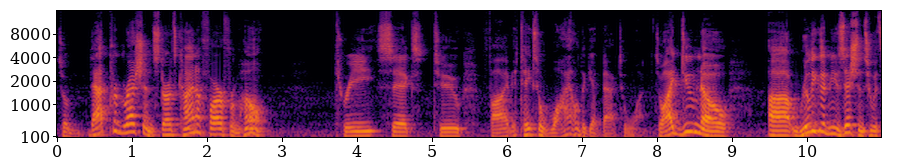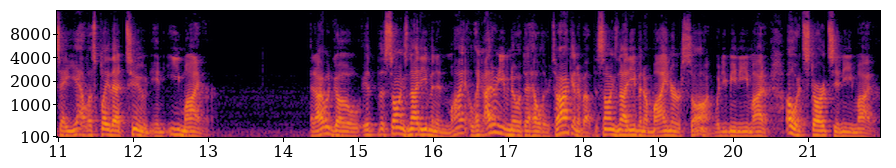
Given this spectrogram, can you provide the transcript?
So that progression starts kind of far from home. Three, six, two, five. It takes a while to get back to one. So I do know uh, really good musicians who would say, yeah, let's play that tune in E minor and I would go, it, the song's not even in my, like, I don't even know what the hell they're talking about. The song's not even a minor song. What do you mean E minor? Oh, it starts in E minor.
